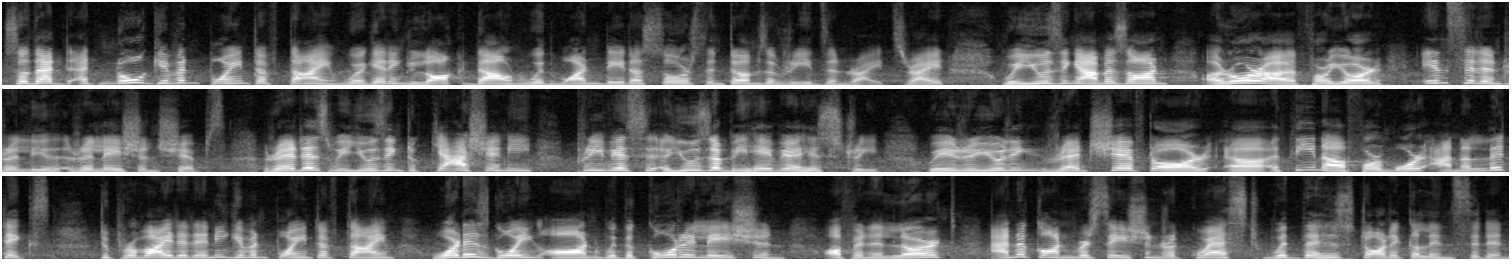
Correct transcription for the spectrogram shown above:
so that at no given point of time, we're getting locked down with one data source in terms of reads and writes, right? We're using Amazon Aurora for your incident relationships. Redis we're using to cache any previous user behavior history. We're using Redshift or uh, Athena for more analytics to provide at any given point of time what is going on with the correlation of an alert and a conversation request with the historical incident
